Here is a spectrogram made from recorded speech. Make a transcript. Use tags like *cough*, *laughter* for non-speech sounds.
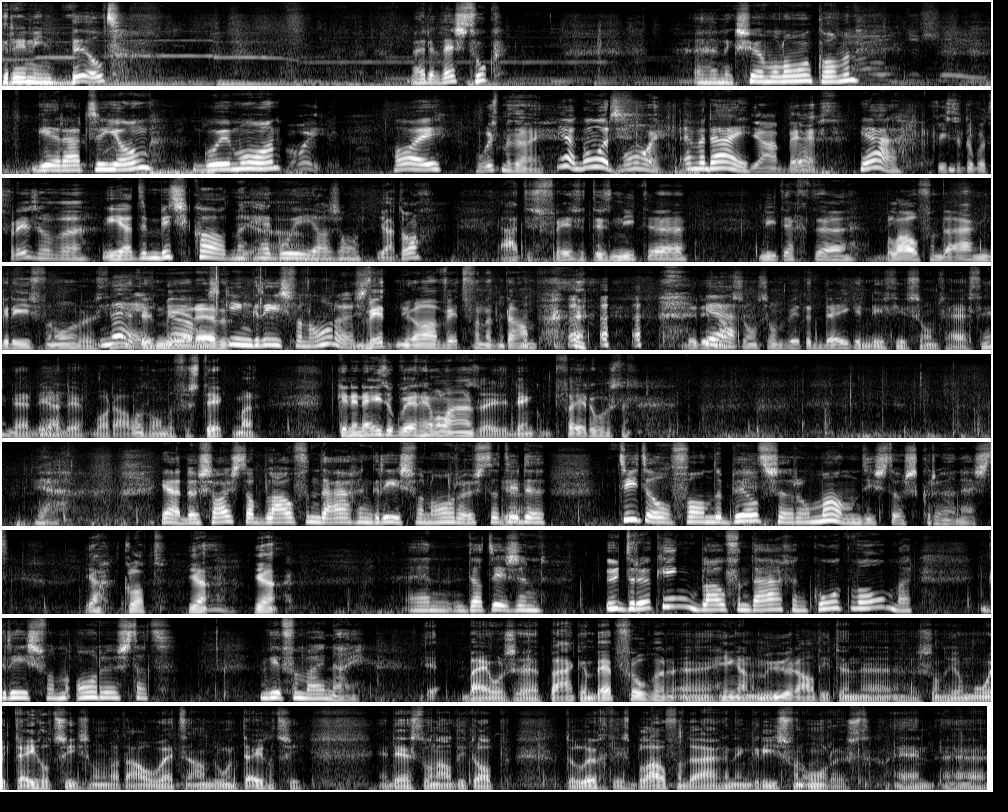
Ik ren in beeld bij de Westhoek. En ik zie hem al aankomen. Gerard de Jong, goeiemorgen. Hoi, Hoi. hoe is het met jij? Ja, goed. Mooi. En met jij? Ja, best. Ja. Is het ook wat fris? Of, eh? Ja, het is een beetje koud, maar ik Ja. heb goede jas aan. Ja, toch? Ja, het is fris. Het is niet, eh, niet echt eh, blauw vandaag en grijs van onrust. Nee, het is nou, meer eh, misschien gries van onrust. wit, ja, wit van het damp. Dit *laughs* *laughs* is Ja. nog zo'n witte deken die je soms hebt. Hè? Daar, Ja. daar wordt alles onder verstikt. Maar het kan ineens ook weer helemaal aanzwezen. Ik denk op het veerooster. Ja. Ja, dus hij is dat blauw vandaag en gries van onrust. Dat Ja. is de titel van de Beeldse roman die is. Ja, klopt. Ja, ja. En dat is een uitdrukking. Blauw vandaag een koekwol, maar gries van onrust, dat weer voor mij nee. Ja, bij ons eh, Paak en Beb vroeger eh, hing aan de muur altijd een, eh, zo'n heel mooi tegeltje, zo'n wat ouderwets aandoen tegeltje. En daar stond altijd op, de lucht is blauw vandaag en grijs van onrust. En eh,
